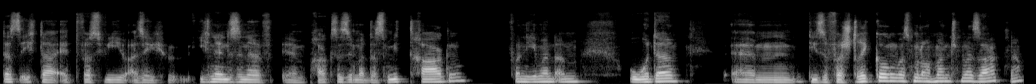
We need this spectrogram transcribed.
dass ich da etwas wie, also ich, ich nenne es in der Praxis immer das Mittragen von jemandem oder ähm, diese Verstrickung, was man auch manchmal sagt. Ne?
